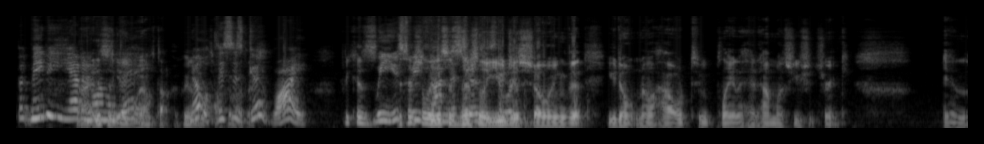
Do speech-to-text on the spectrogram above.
But maybe he had All a right, normal this is getting way off topic. We don't no, to this is about good. Why? because We used to be essentially this is This essentially you just showing that you don't know how to plan ahead how much you should drink. And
